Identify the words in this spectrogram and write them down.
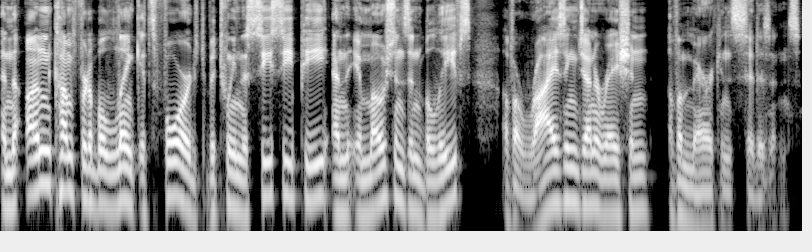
and the uncomfortable link it's forged between the CCP and the emotions and beliefs of a rising generation of American citizens.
